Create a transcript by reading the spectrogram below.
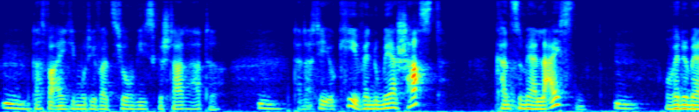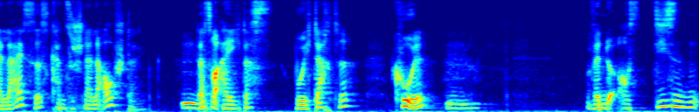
Mhm. Das war eigentlich die Motivation, wie ich es gestartet hatte. Mhm. Dann dachte ich, okay, wenn du mehr schaffst, kannst du mehr leisten. Mhm. Und wenn du mehr leistest, kannst du schneller aufsteigen. Mhm. Das war eigentlich das, wo ich dachte, cool, mhm. wenn du aus diesem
